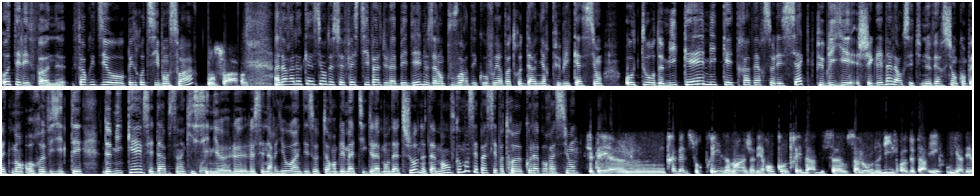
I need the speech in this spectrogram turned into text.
au téléphone. Fabrizio Petruzzi, bonsoir. Bonsoir. Alors, à l'occasion de ce festival de la BD, nous allons pouvoir découvrir votre dernière publication autour de Mickey. Mickey traverse les siècles, publié chez Glénat, alors que c'est une version complètement revisitée de Mickey. C'est Dabs hein, qui signe le, scénario, un des auteurs emblématiques de la bande à show notamment. Comment s'est passée votre collaboration? C'était euh, une très belle surprise. Moi, j'avais rencontré Dabs au Salon de livres de Paris, où il y avait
